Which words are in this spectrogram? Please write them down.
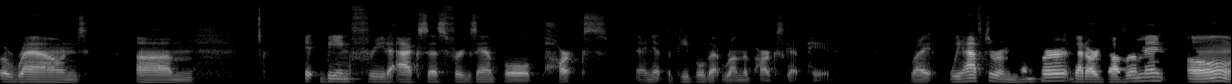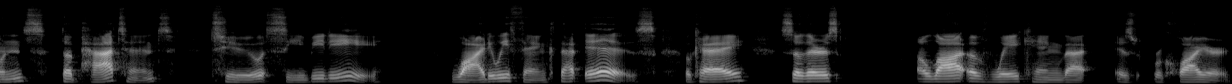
around um, it being free to access, for example, parks, and yet the people that run the parks get paid right? We have to remember that our government owns the patent to CBD. Why do we think that is? Okay. So there's a lot of waking that is required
